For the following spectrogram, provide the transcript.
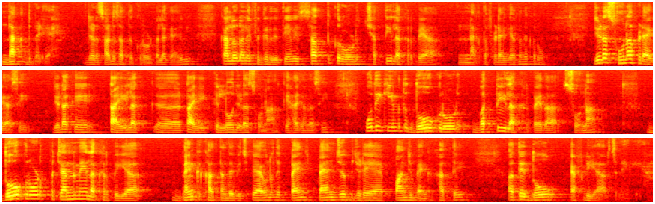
ਨਕਦ ਮਿਲਿਆ ਹੈ, ਜਿਹੜਾ 7.5 ਕਰੋੜ ਪਹਿਲਾਂ ਕਹਿਆ ਵੀ ਕੱਲ ਉਹਨਾਂ ਨੇ ਫਿਗਰ ਦਿੱਤੀ ਹੈ ਵੀ 7 ਕਰੋੜ 36 ਲੱਖ ਰੁਪਇਆ ਨਕਦ ਫੜਿਆ ਗਿਆ ਉਹਨਾਂ ਦੇ ਘਰੋਂ। ਜਿਹੜਾ ਸੋਨਾ ਫੜਿਆ ਗਿਆ ਸੀ, ਜਿਹੜਾ ਕਿ 2.5 ਲੱਖ 2.5 ਕਿਲੋ ਜਿਹੜਾ ਸੋਨਾ ਕਿਹਾ ਜਾਂਦਾ ਸੀ, ਉਹਦੀ ਕੀਮਤ 2 ਕਰੋੜ 32 ਲੱਖ ਰੁਪਏ ਦਾ ਸੋਨਾ 2 ਕਰੋੜ 95 ਲੱਖ ਰੁਪਈਆ ਬੈਂਕ ਖਾਤਿਆਂ ਦੇ ਵਿੱਚ ਪਿਆ। ਉਹਨਾਂ ਦੇ ਪੰਜ ਪੰਜ ਜਿਹੜੇ ਹੈ ਪੰਜ ਬੈਂਕ ਖਾਤੇ ਅਤੇ ਦੋ ਐਫ ਡੀ ਆਰਸ ਨੇ ਗਿਆ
